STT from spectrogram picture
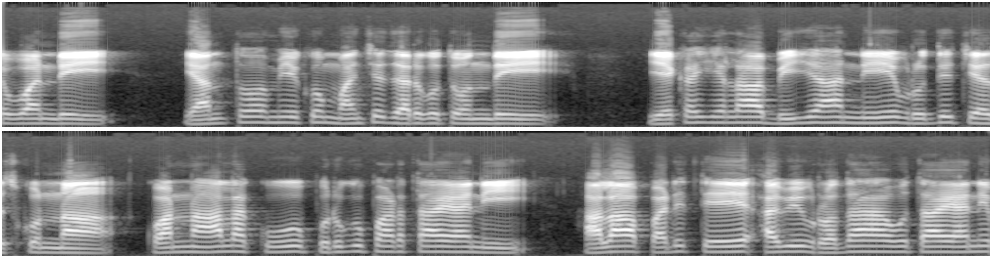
ఇవ్వండి. ఎంతో మీకు మంచి జరుగుతుంది. ఇక ఇలా బియ్యాన్ని వృద్ధి చేసుకున్న కొన్నాళ్ళకు పురుగు పడతాయని అలా పడితే అవి వృధా అవుతాయని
